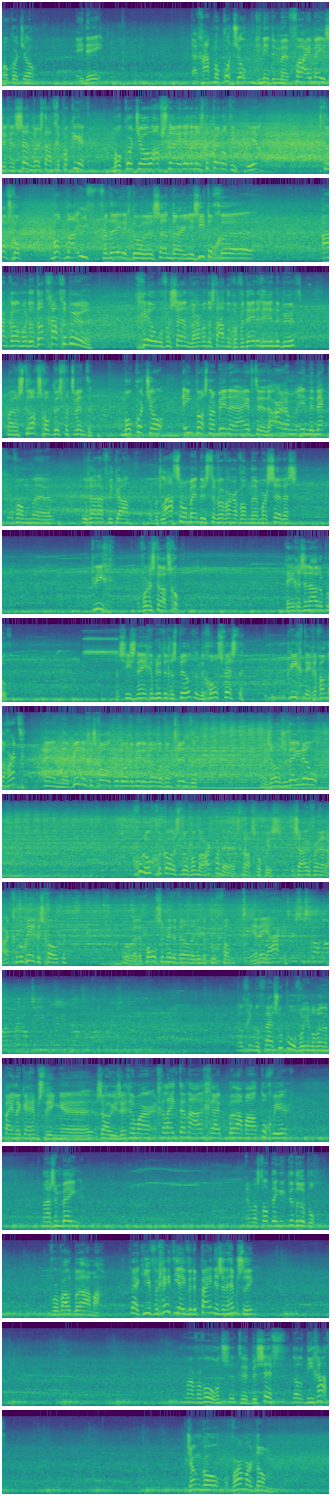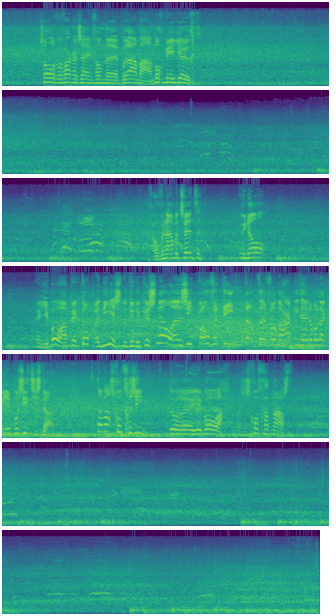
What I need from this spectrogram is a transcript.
Mokotjo. Ede. Daar gaat Mokotjo. Die neemt hem eh, fraai mee zeg. En Sandler staat geparkeerd. Mokotjo afsnijden. Dan is de penalty. Ja. Strafschop. Wat naïef verdedigd door eh, Sandler. Je ziet toch eh, aankomen dat dat gaat gebeuren. Geel voor Sandler. Want er staat nog een verdediger in de buurt. Maar een strafschop dus voor Twente. Mokotjo één pas naar binnen. Hij heeft de arm in de nek van de Zuid-Afrikaan. Op het laatste moment dus de vervanger van Marcellus. Klieg voor de strafschop. Tegen zijn oude ploeg. Precies 9 minuten gespeeld in de goalsvesten. Klieg tegen Van der Hart. En eh, binnengeschoten door de middenvelder van Twente. En zo is het 1-0. Goede hoek gekozen door Van der Hart. Maar de strafschop is zuiver en hard genoeg ingeschoten. Door eh, de Poolse middenvelder in de ploeg van René Haken. Dat ging nog vrij soepel voor iemand met een pijnlijke hamstring, eh, zou je zeggen. Maar gelijk daarna grijpt Brama toch weer naar zijn been. En was dat denk ik de druppel voor Wout Brama. Kijk, hier vergeet hij even de pijn in zijn hamstring. Maar vervolgens het eh, besef dat het niet gaat. Django Warmerdam zal de vervanger zijn van eh, Brama. Nog meer jeugd. Overname Twente. Unal. En Jeboa pikt op en die is natuurlijk snel en ziet bovendien dat Van der Hart niet helemaal lekker in positie staat. Dat was goed gezien door eh, Jeboa, maar zijn schot gaat naast.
